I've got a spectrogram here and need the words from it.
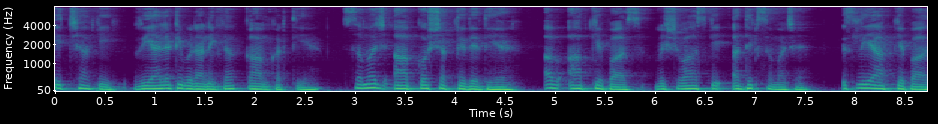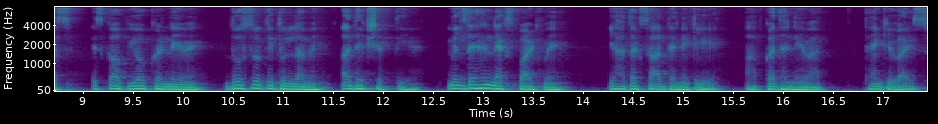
इच्छा की रियलिटी बनाने का काम करती है। समझ आपको शक्ति देती है। अब आपके पास विश्वास की अधिक समझ है। इसलिए आपके पास इसका उपयोग करने में, दूसरों की तुलना में अधिक शक्ति है। मिलते हैं नेक्स्ट पार्ट में। यहाँ तक साथ देने के लिए आपका धन्यवाद। थैंक यू गाइस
